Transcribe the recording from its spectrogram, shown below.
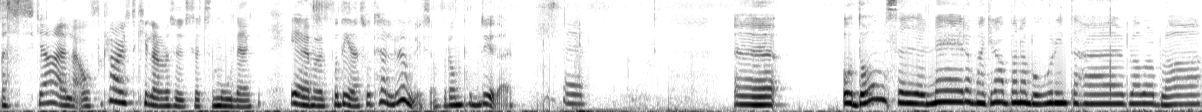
väska. Eller, och förklarar hur killarna ser ut för att förmodligen är den väl på deras hotellrum liksom. För de bodde ju där. Mm. Eh, och de säger nej, de här grabbarna bor inte här, bla bla bla.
